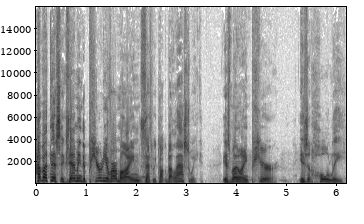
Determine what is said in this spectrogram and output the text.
How about this? Examining the purity of our minds, as we talked about last week. Is my mind pure? Is it holy?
